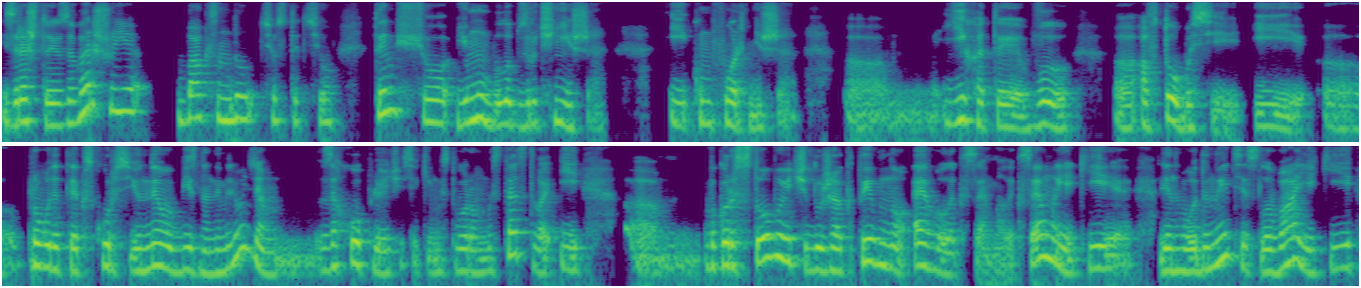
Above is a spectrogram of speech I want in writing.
І, зрештою, завершує Баксендл цю статтю тим, що йому було б зручніше і комфортніше їхати в автобусі і проводити екскурсію необізнаним людям, захоплюючись якимось твором мистецтва і використовуючи дуже активно его-лексеми, лексеми, які лінгвоодиниці, слова, які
